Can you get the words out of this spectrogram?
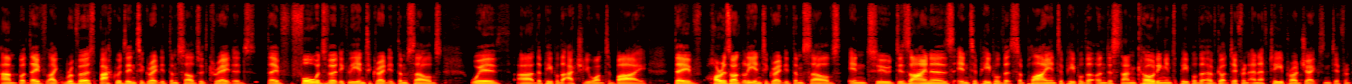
Um, but they've like reverse backwards integrated themselves with creators. They've forwards vertically integrated themselves with uh, the people that actually want to buy. They've horizontally integrated themselves into designers into people that supply into people that understand coding into people that have got different nft projects and different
